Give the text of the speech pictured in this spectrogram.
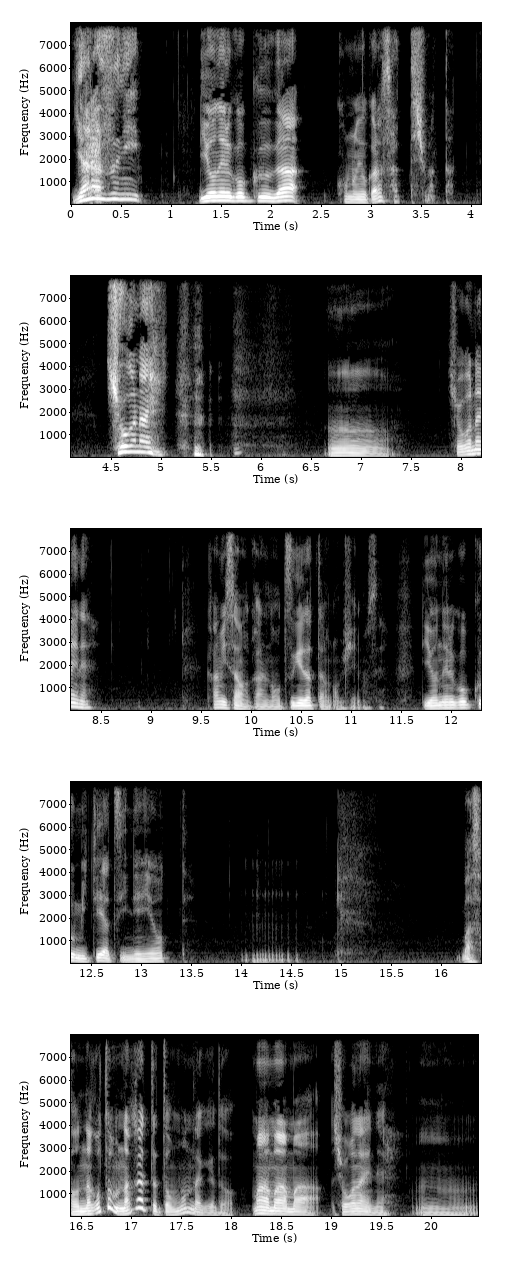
やらずにリオネル・悟空がこの世から去ってしまった。しょうがない うん。しょうがないね。神様からのお告げだったのかもしれません。リオネル・ゴク見てやついねえよって。うん。まあそんなこともなかったと思うんだけど、まあまあまあ、しょうがないね。うん。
